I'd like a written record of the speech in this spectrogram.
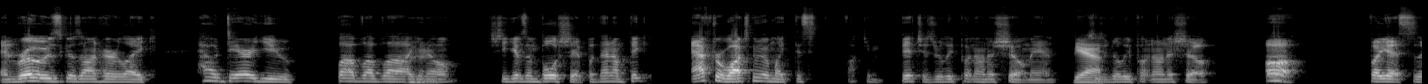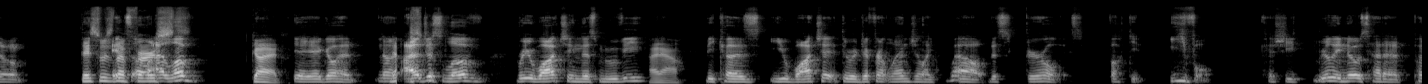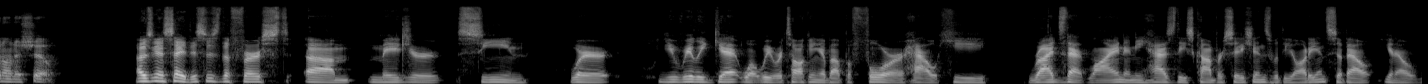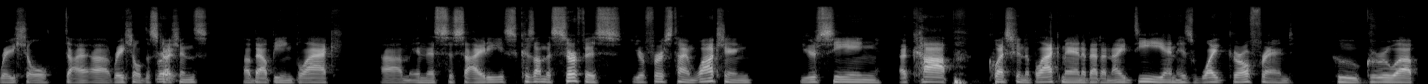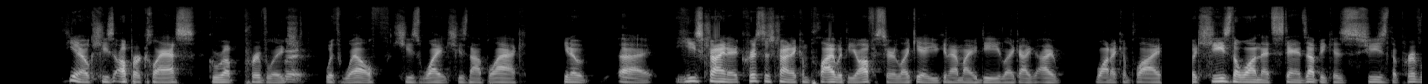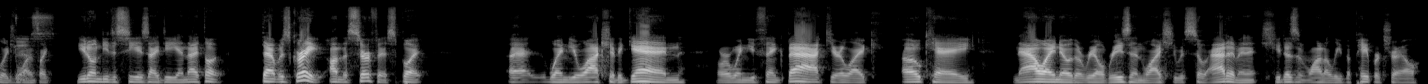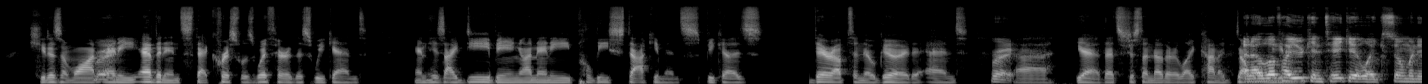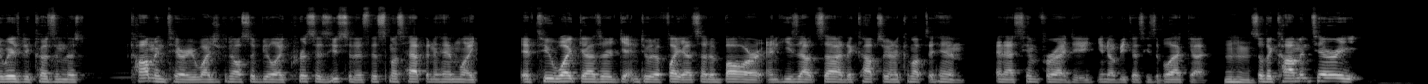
and Rose goes on her like, "How dare you?" Blah blah blah. You Mhm. know, she gives him bullshit. But then I'm thinking, after watching the movie, I'm like, this fucking bitch is really putting on a show, man. Yeah. She's really putting on a show. Oh, but yes, so This was the uh, first I love Go ahead. yeah, yeah, go ahead. No, No, I just love rewatching this movie I know. because you watch it through a different lens. You're like, wow, this girl is fucking evil because she really knows how to put on a show. I was gonna say this is the first um, major scene where you really get what we were talking about before, how he rides that line and he has these conversations with the audience about you know racial uh, racial discussions about being black um, in this society. Because on the surface, your first time watching, you're seeing a cop question a black man about an ID and his white girlfriend who grew up you know she's upper class grew up privileged Right. with wealth she's white she's not black you know uh he's trying to chris is trying to comply with the officer like yeah you can have my id like i, I want to comply but she's the one that stands up because she's the privileged one. It's like you don't need to see his id and i thought that was great on the surface but uh, when you watch it again or when you think back you're like okay now i know the real reason why she was so adamant. She doesn't want to leave a paper trail. She doesn't want Right. any evidence that Chris was with her this weekend and his ID being on any police documents because they're up to no good. And Right. uh, yeah, that's just another like kind of. and I love how you can take it like so many ways because in the commentary wise, you can also be like, Chris is used to this. This must happen to him. Like, if two white guys are getting into a fight outside a bar and he's outside, the cops are going to come up to him and ask him for ID, you know, because he's a black guy. Mm-hmm. So the commentary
